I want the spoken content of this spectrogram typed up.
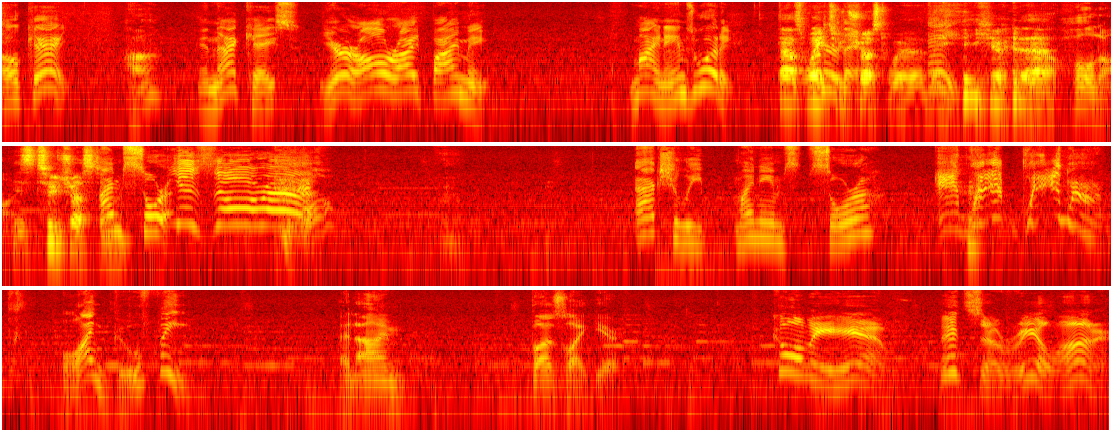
Okay. Huh? In that case, you're all right by me. My name's Woody. That's way too there. trustworthy. Hey. You heard hold on. It's too trusting. I'm Sora. You Zora! Actually, my name's Sora. And I'm Donald. Oh, well, I'm Goofy. And I'm Buzz Lightyear. Call me him. It's a real honor.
